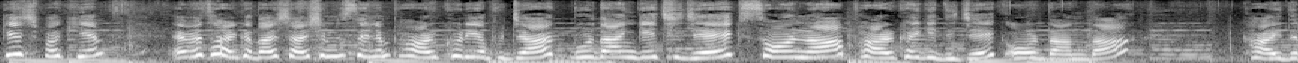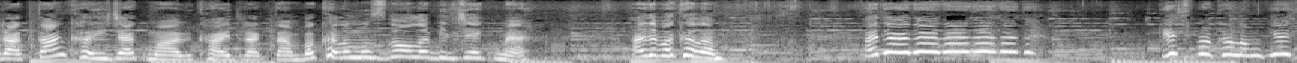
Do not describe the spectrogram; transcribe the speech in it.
Geç bakayım. Evet arkadaşlar şimdi Selim parkur yapacak. Buradan geçecek. Sonra parka gidecek. Oradan da kaydıraktan kayacak mavi kaydıraktan. Bakalım hızlı olabilecek mi? Hadi bakalım. Hadi hadi hadi hadi hadi. Geç bakalım geç.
